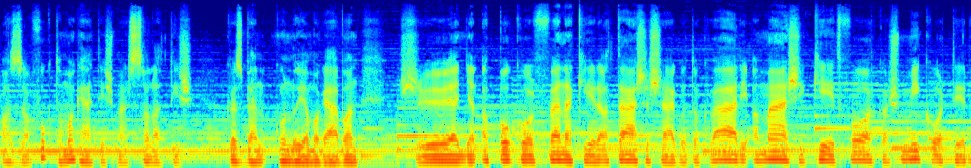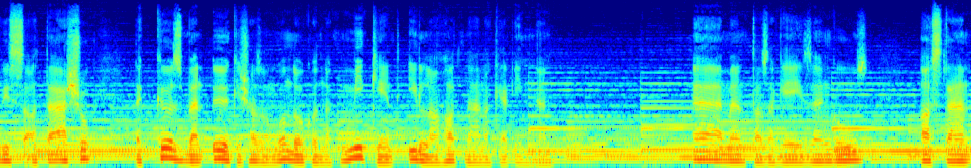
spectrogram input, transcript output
Azzal fogta magát, és már szaladt is. Közben gondolja magában, egyen a pokol fenekére a társaságotok vári, a másik két farkas mikor tér vissza a társuk, de közben ők is azon gondolkodnak, miként illanhatnának el innen. Elment az a gézengúz, aztán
